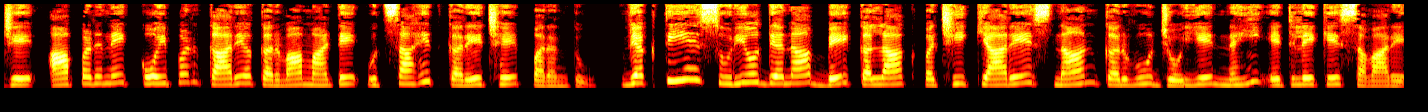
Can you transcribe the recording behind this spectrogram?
જે આપણને કોઈપણ કાર્ય કરવા માટે ઉત્સાહિત કરે છે, પરંતુ વ્યક્તિએ સૂર્યોદયના બે કલાક પછી ક્યારેય સ્નાન કરવું જોઈએ નહીં એટલે કે સવારે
